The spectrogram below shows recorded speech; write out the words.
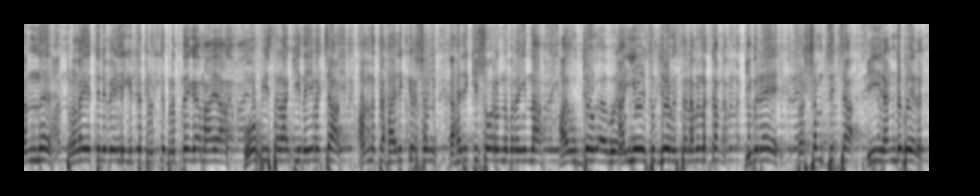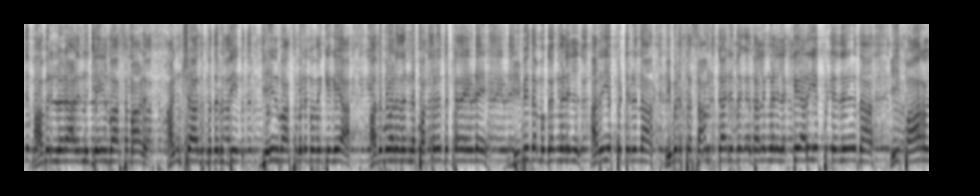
അന്ന് പ്രളയത്തിന് വേണ്ടിയിട്ട് പ്രത്യ- പ്രത്യേകമായ ഓഫീസറാക്കി നിയമിച്ച അന്നത്തെ ഹരികൃഷ്ണൻ ഹരികിഷോർ എന്ന് പറയുന്ന ആ ഉദ്യോഗ ഐ എ എസ് ഉദ്യോഗസ്ഥൻ അവരടക്കം ഇവരെ പ്രശംസിച്ച ഈ രണ്ടു പേർ അവരിൽ ഒരാൾ ഇന്ന് ജയിൽവാസമാണ്. അൻഷാദ് ബദറുദ്ദീൻ ജയിൽവാസം അനുഭവിക്കുകയാ. അതുപോലെ തന്നെ പത്തനംതിട്ടയുടെ വിവിധ മുഖങ്ങളിൽ അറിയപ്പെട്ടിരുന്ന ഇവിടുത്തെ സാംസ്കാരിക തലങ്ങളിലൊക്കെ അറിയപ്പെട്ടിരുന്ന ഈ പാറൽ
